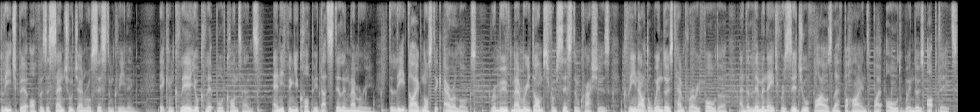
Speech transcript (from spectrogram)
BleachBit offers essential general system cleaning. It can clear your clipboard contents, anything you copied that's still in memory, delete diagnostic error logs, remove memory dumps from system crashes, clean out the Windows temporary folder, and eliminate residual files left behind by old Windows updates.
